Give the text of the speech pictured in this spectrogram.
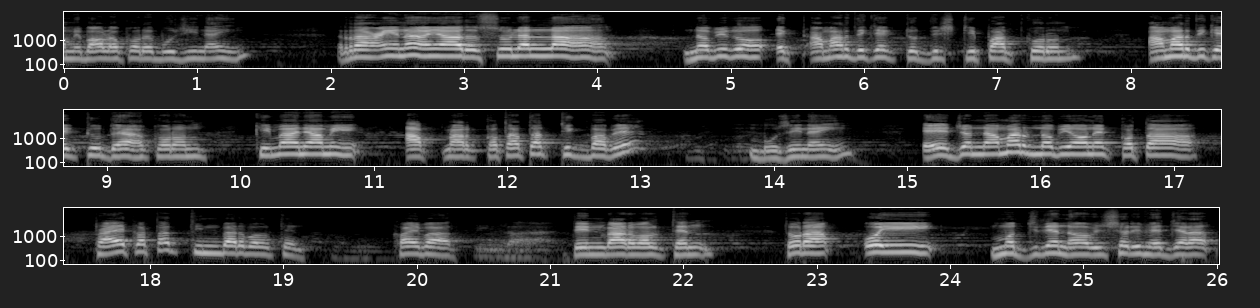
আমি ভালো করে বুঝি নাই। রায়না রসুল আল্লাহ নবী গো, এক- আমার দিকে একটু দৃষ্টিপাত করুন, আমার দিকে একটু দয়া করুন। কি মানে আমি আপনার কথাটা ঠিকভাবে বুঝি নাই? এই জন্য আমার নবী অনেক কথা, প্রায় কথা তিনবার বলতেন। কয়বার? তিনবার বলতেন। তোরা ওই মসজিদে নবী শরীফের যারা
